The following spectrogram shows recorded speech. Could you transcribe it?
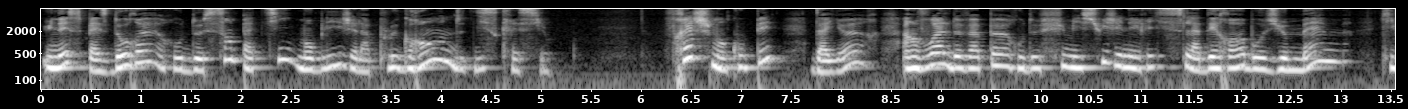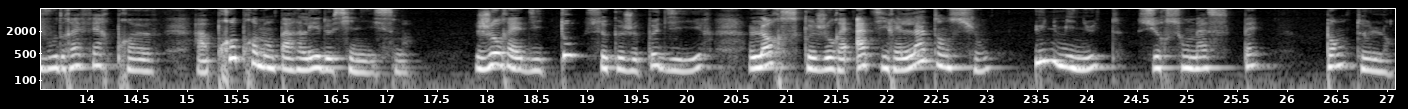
une espèce d'horreur ou de sympathie m'oblige à la plus grande discrétion. Fraîchement coupé, d'ailleurs, un voile de vapeur ou de fumée sui generis la dérobe aux yeux mêmes qui voudraient faire preuve, à proprement parler, de cynisme. J'aurais dit tout ce que je peux dire lorsque j'aurais attiré l'attention une minute sur son aspect pantelant.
